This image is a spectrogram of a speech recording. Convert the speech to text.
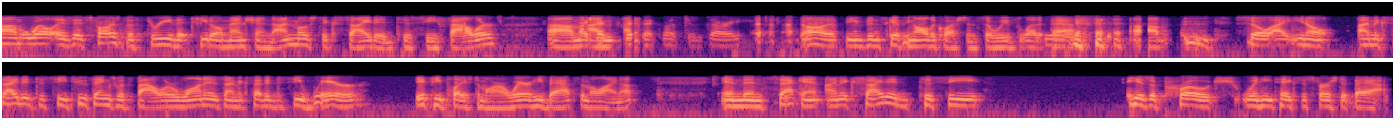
Um, well, as as far as the three that Tito mentioned, I'm most excited to see Fowler. Um, I I'm, skip that question. Sorry. oh, you've been skipping all the questions, so we've let it pass. um, so I, you know, I'm excited to see two things with Fowler. One is I'm excited to see where, if he plays tomorrow, where he bats in the lineup. And then second, I'm excited to see his approach when he takes his first at bat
